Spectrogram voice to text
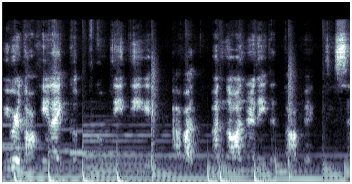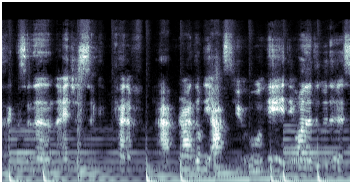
we were talking like completely about a non-related topic to sex, and then I just like, kind of randomly asked you, "Oh, hey, do you want to do this?"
